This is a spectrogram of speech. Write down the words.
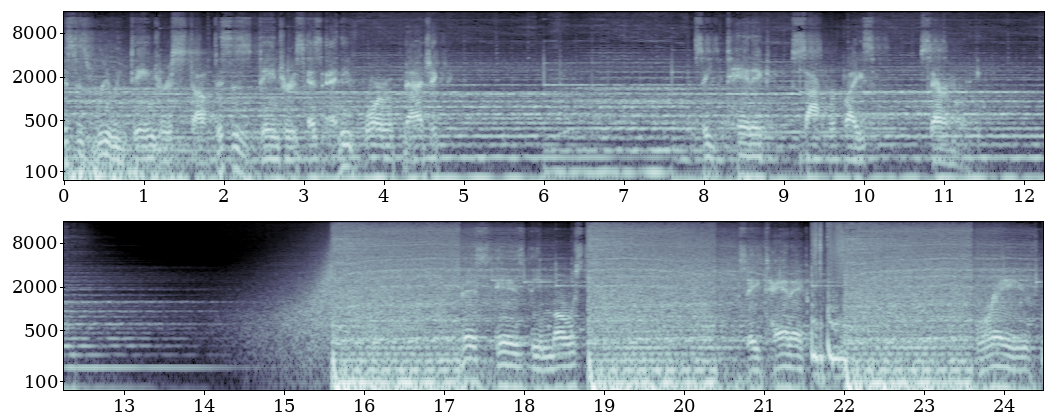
This is really dangerous stuff. This is dangerous as any form of magic. Satanic sacrifice ceremony. This is the most satanic rave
